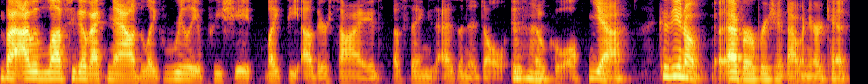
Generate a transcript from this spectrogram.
but I would love to go back now to like really appreciate like the other side of things as an adult is mm-hmm. so cool. Yeah. Cause you don't ever appreciate that when you're a kid.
